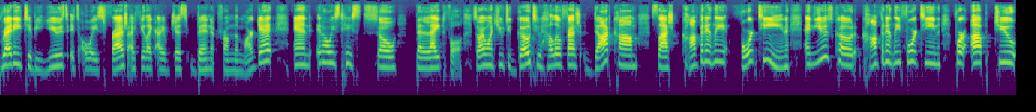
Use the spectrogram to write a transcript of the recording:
ready to be used. It's always fresh. I feel like I've just been from the market and it always tastes so delightful. So I want you to go to HelloFresh.com slash confidently 14 and use code confidently14 for up to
